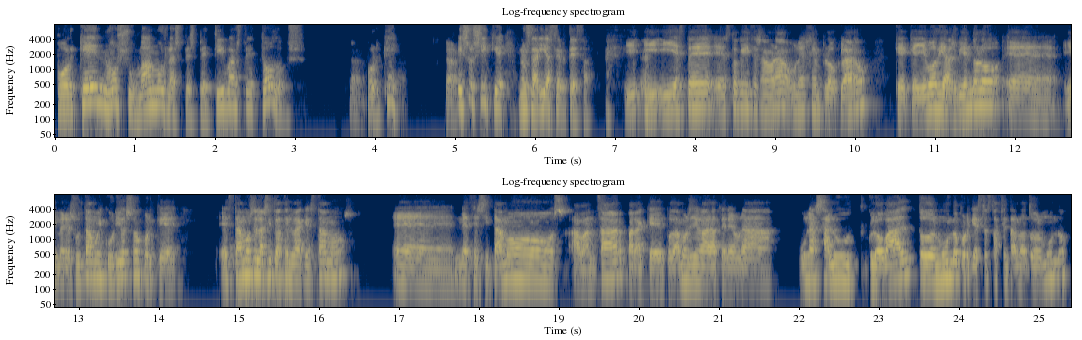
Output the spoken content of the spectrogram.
¿por qué no sumamos las perspectivas de todos? ¿Por qué? Eso sí que nos daría certeza. Y, este, esto que dices ahora, un ejemplo claro, que, llevo días viéndolo eh, y me resulta muy curioso porque estamos en la situación en la que estamos, eh, necesitamos avanzar para que podamos llegar a tener una, una salud global, todo el mundo, porque esto está afectando a todo el mundo.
